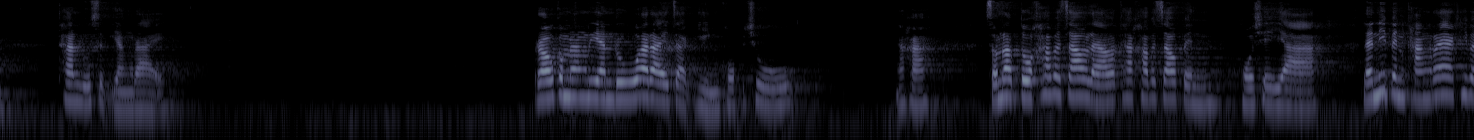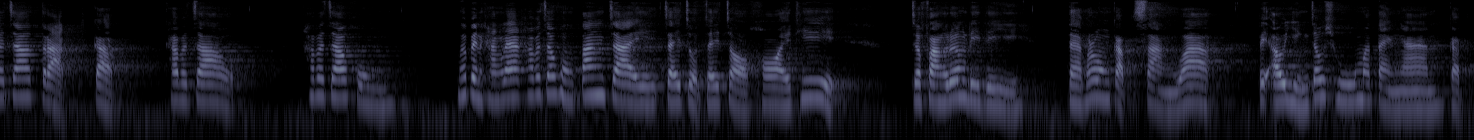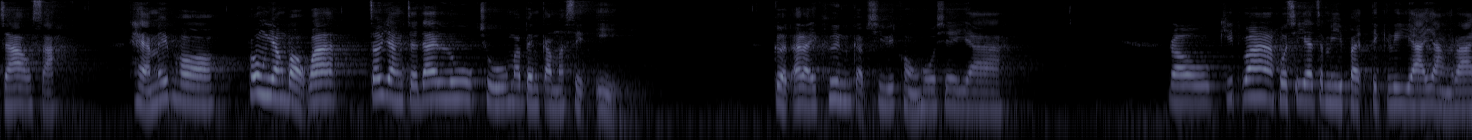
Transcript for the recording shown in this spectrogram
ท่านรู้สึกอย่างไร เรากำลังเรียนรู้อะไรจากหญิงคบชู้ นะคะสำหรับตัวข้าพเจ้าแล้วถ้าข้าพเจ้าเป็นโฮเชยา และนี่เป็นครั้งแรกที่พระเจ้าตรัสกับข้าพเจ้า ข้าพเจ้าคง เมื่อเป็นครั้งแรกข้าพเจ้าคงตั้งใจใจจดใจจ่อคอยที่จะฟังเรื่องดีๆ แต่พระองค์กลับสั่งว่าไปเอาหญิงเจ้าชู้มาแต่งงานกับเจ้าซะ แถมไม่พอ พระองค์ยังบอกว่าเจ้ายังจะได้ลูกชู้มาเป็นกรรมสิทธิ์อีก เกิดอะไรขึ้นกับชีวิตของโฮเชยา เราคิดว่าโฮเชยาจะมีปฏิกิริยาอย่างไร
